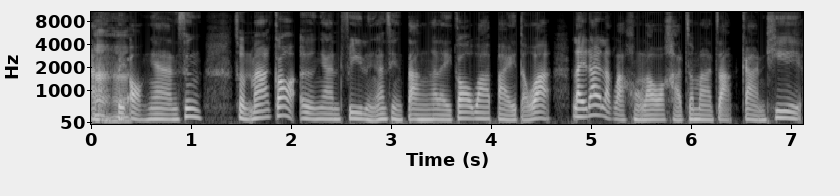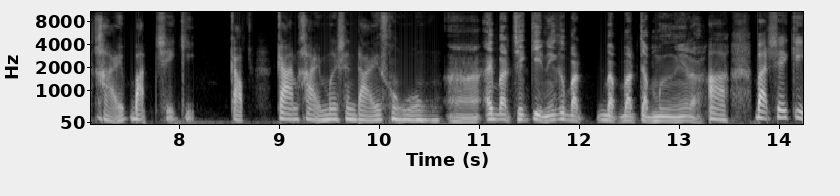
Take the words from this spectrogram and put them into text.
อะอ่าฮะไปออกงาน ซึ่งส่วนมากก็เอองานฟรีหรืองานเสียตังอะไรก็ว่าไป แต่ว่ารายได้หลักๆของเราอะค่ะ จะมาจากการที่ขายบัตร チェキ กับ การขาย merchandise ของวงอ่าไอ้บัตร チェキ นี่คือบัตรแบบบัตรจับมือนี่เหรออ่าบัตร チェキ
